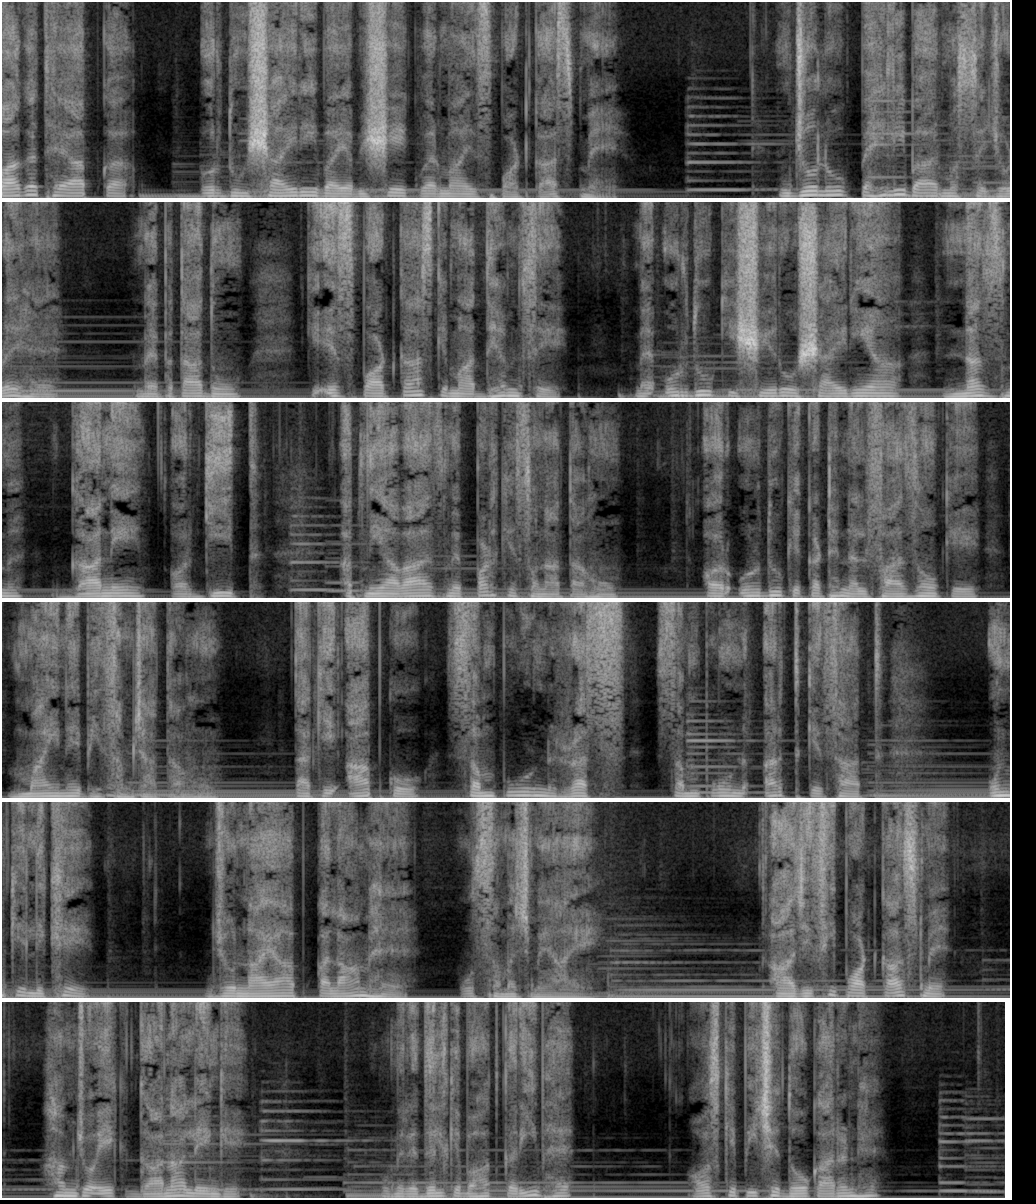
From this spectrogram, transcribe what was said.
स्वागत है आपका उर्दू शायरी बाय अभिषेक वर्मा इस पॉडकास्ट में। जो लोग पहली बार मुझसे जुड़े हैं, मैं बता दूँ कि इस पॉडकास्ट के माध्यम से मैं उर्दू की शेर शायरियाँ, नज़्म, गाने और गीत अपनी आवाज़ में पढ़ के सुनाता हूँ और उर्दू के कठिन अल्फाजों के मायने भी समझाता हूँ, ताकि आपको संपूर्ण रस, संपूर्ण अर्थ के साथ उनके लिखे जो नायाब कलाम हैं, वो समझ में आए। आज इसी पॉडकास्ट में हम जो एक गाना लेंगे, वो मेरे दिल के बहुत करीब है और उसके पीछे दो कारण हैं।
